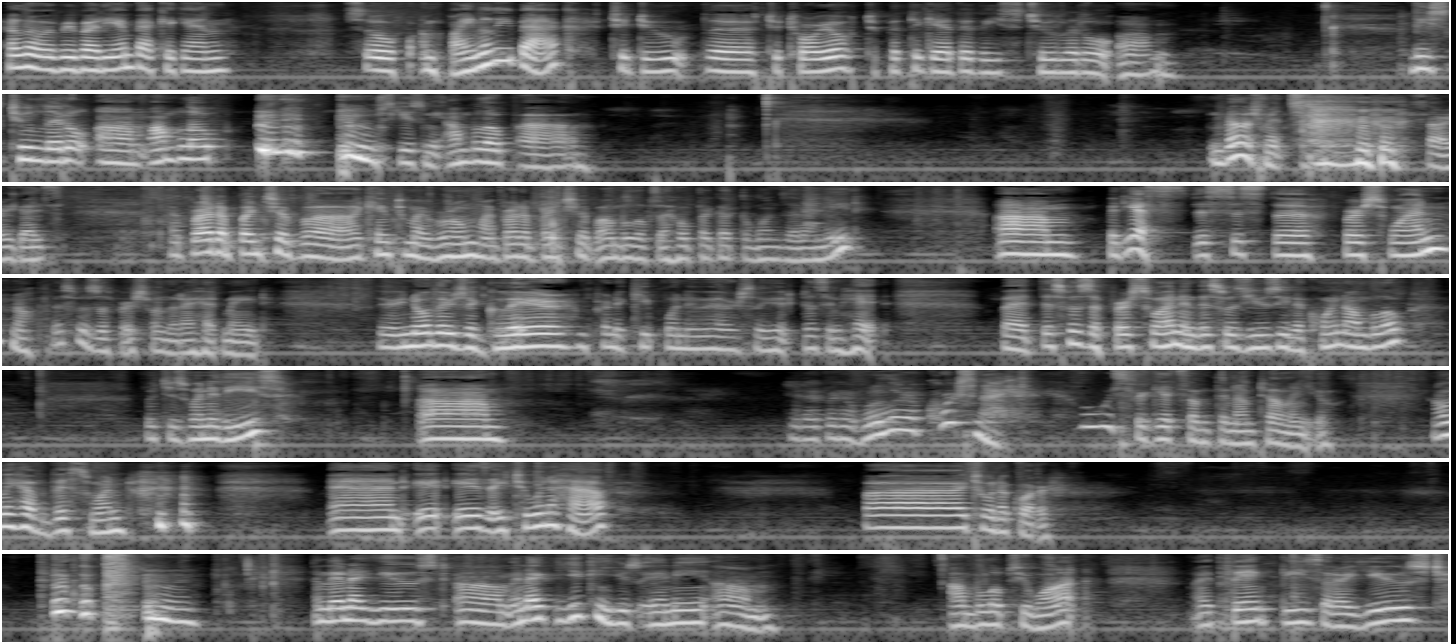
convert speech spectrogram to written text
Hello everybody, I'm back again. So I'm finally back to do the tutorial to put together these two little um these two little um envelope excuse me envelope uh, embellishments. Sorry guys. I brought a bunch of uh, I came to my room, I brought a bunch of envelopes. I hope I got the ones that I need. Um, but yes, this is the first one. No, this was the first one that I had made. There, you know, there's a glare. I'm trying to keep one in there so it doesn't hit. But this was the first one, and this was using a coin envelope, which is one of these. Um, did I bring a ruler? Of course not. I always forget something, I'm telling you. I only have this one. and it is a two and a half by two and a quarter. And then I used, um, and I, you can use any um, envelopes you want. I think these that I used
